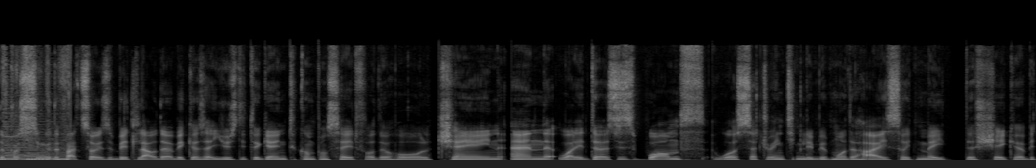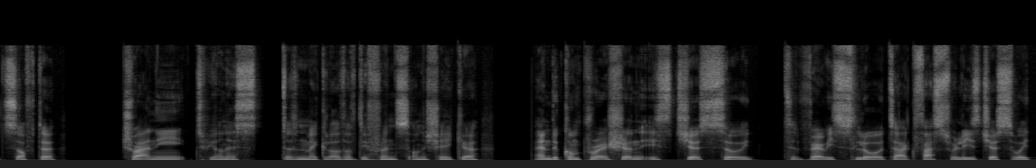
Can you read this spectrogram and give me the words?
The processing with the Fatso is a bit louder because I used it again to compensate for the whole chain. And what it does is warmth was saturating a little bit more the high, so it made the shaker a bit softer. Tranny, to be honest, doesn't make a lot of difference on a shaker. And the compression is just so it's a very slow attack, fast release, just so it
